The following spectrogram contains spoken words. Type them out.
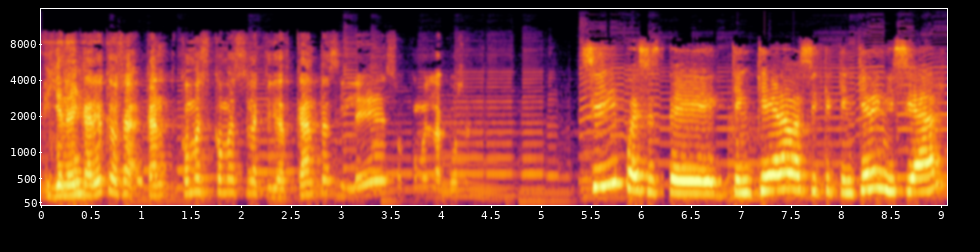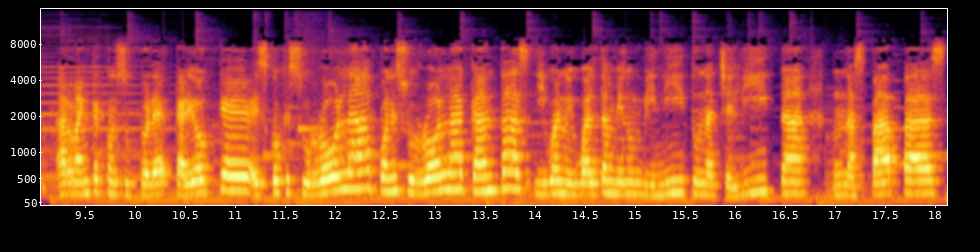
Y en el karaoke, o sea, ¿cómo es, ¿cómo es la actividad? ¿Cantas y lees o cómo es la cosa? Sí, pues este, quien quiera, así que quien quiera iniciar, arranca con su karaoke, escoge su rola, pone su rola, cantas y bueno, igual también un vinito, una chelita, unas papas,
